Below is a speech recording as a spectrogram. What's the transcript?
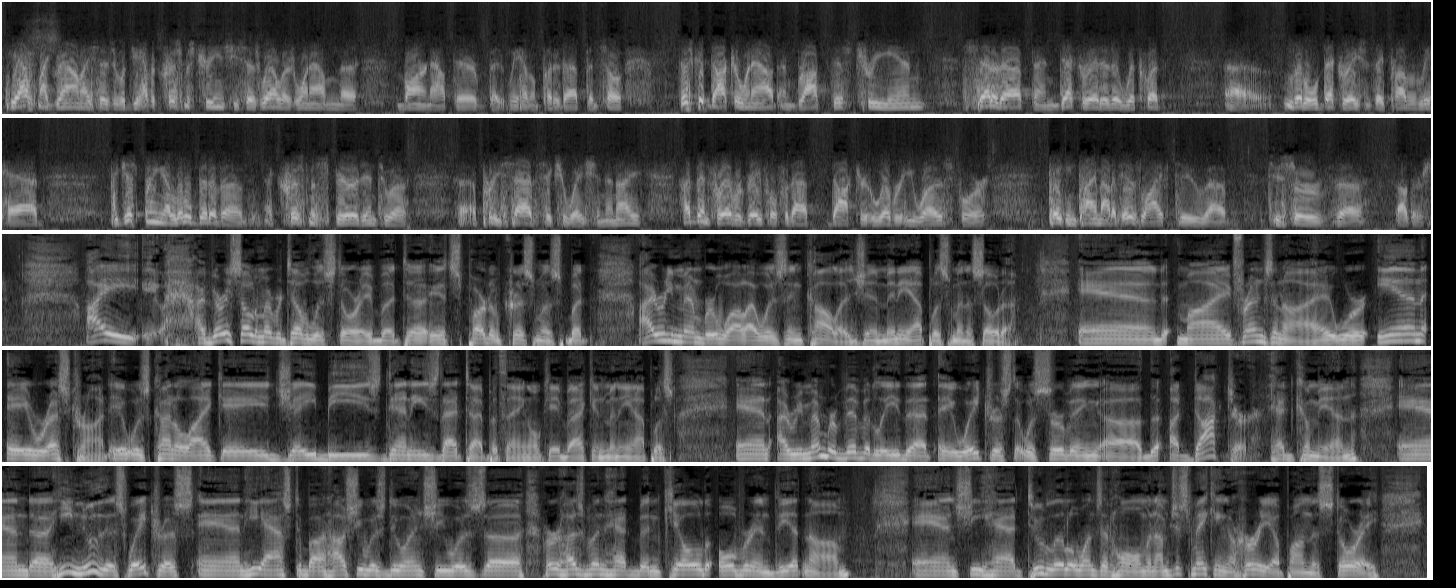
he asked my grandma, he says, "Well, do you have a Christmas tree?" And she says, "Well, there's one out in the barn out there, but we haven't put it up." And so this good doctor went out and brought this tree in, set it up, and decorated it with what uh, little decorations they probably had to just bring a little bit of a, a Christmas spirit into a, a pretty sad situation. And I, I've been forever grateful for that doctor, whoever he was, for taking time out of his life to uh, to serve uh, others. I I very seldom ever tell this story, but uh, it's part of Christmas. But I remember while I was in college in Minneapolis, Minnesota, and my friends and I were in a restaurant. It was kind of like a JB's, Denny's, that type of thing. Okay, back in Minneapolis, and I remember vividly that a waitress that was serving uh, the, a doctor had come in, and uh, he knew this waitress and and he asked about how she was doing. She was uh, her husband had been killed over in Vietnam, and she had two little ones at home. And I'm just making a hurry up on the story.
